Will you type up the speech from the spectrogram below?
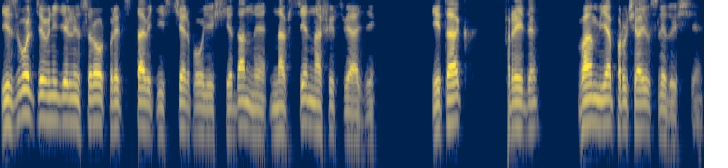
извольте в недельный срок представить исчерпывающие данные на все наши связи. Итак, Фрейда, вам я поручаю следующее.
